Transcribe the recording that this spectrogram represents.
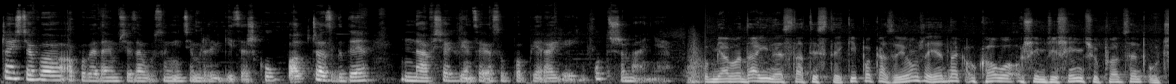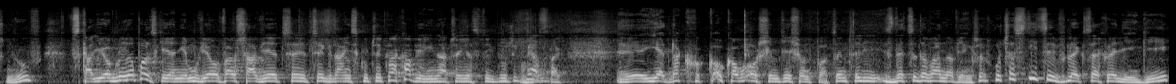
częściowo opowiadają się za usunięciem religii ze szkół, podczas gdy na wsiach więcej osób popiera jej utrzymanie. miarodajne statystyki pokazują, że jednak około 80% uczniów w skali ogólnopolskiej, ja nie mówię o Warszawie, czy, czy Gdańsku, czy Krakowie, inaczej jest w tych dużych miastach, y, jednak ok- około 80%, czyli zdecydowana większość. Uczestnicy w lekcjach religii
